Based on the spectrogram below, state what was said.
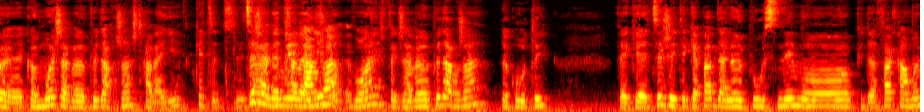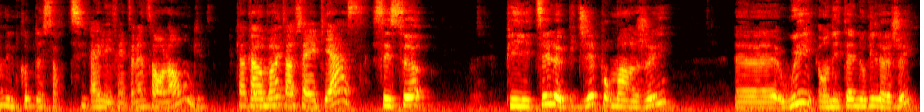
euh, comme moi, j'avais un peu d'argent, je travaillais. Tu, sais, j'avais travaillé, ouais, fait que j'avais un peu d'argent de côté. Fait que, tu sais, été capable d'aller un peu au cinéma, puis de faire quand même une coupe de sorties. Hey, les fins de semaine sont longues. Quand Quand même. t'as 5 piastres. C'est ça. Puis, tu sais, le budget pour manger, euh, oui, on était nourri-logé,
